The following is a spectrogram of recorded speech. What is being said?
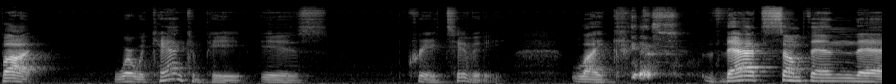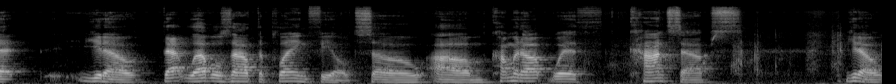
But where we can compete is creativity. Like Yes. that's something that you know that levels out the playing field so um, coming up with concepts you know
